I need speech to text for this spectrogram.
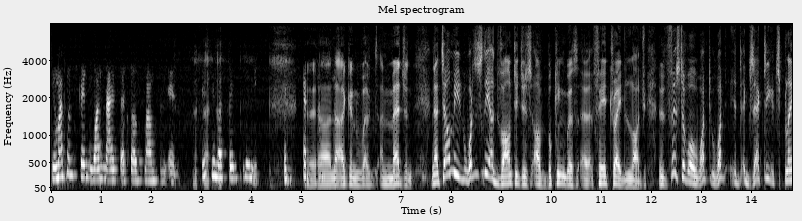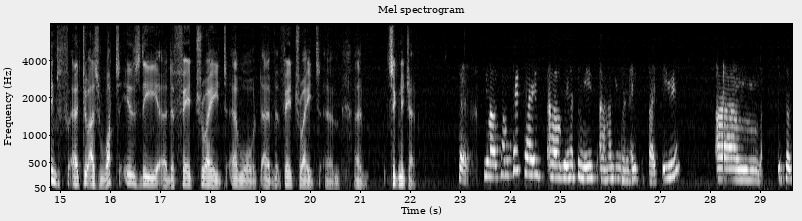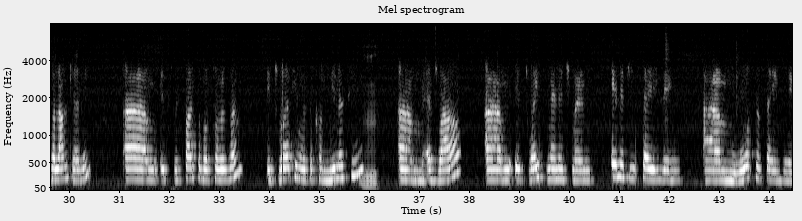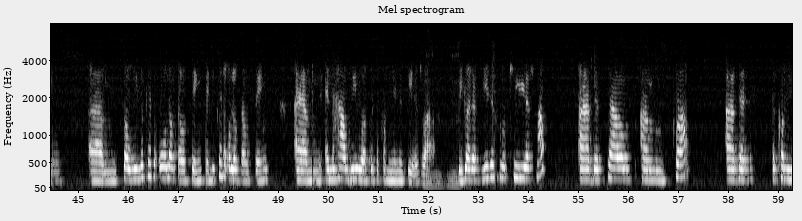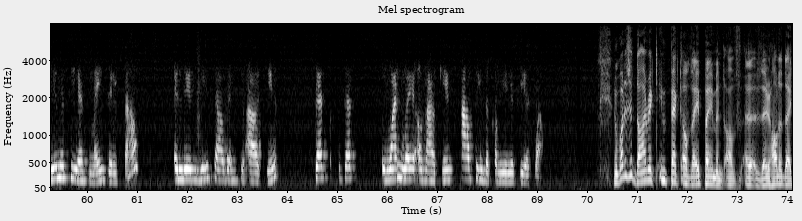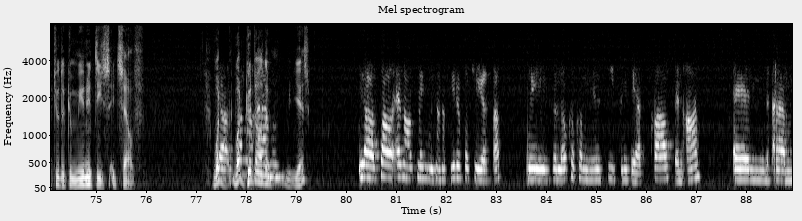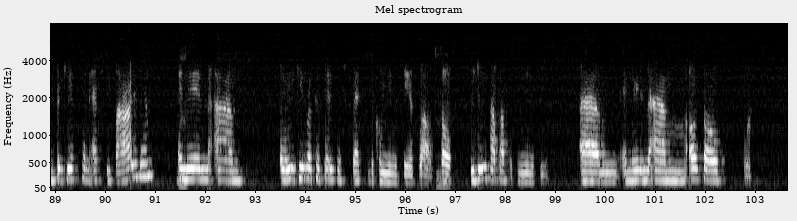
You mustn't spend one night at Ghost Mountain Inn. Uh, I can imagine. Now, tell me, what is the advantages of booking with uh, Fair Trade Lodge? First of all, what what exactly explained uh, to us? What is the uh, the Fair Trade Award, uh, Fair Trade um, uh, signature? Yeah, so Fair Trade, we had to meet 180 criteria. Um, it was a long journey. Um, it's responsible tourism. It's working with the community um, as well. Um, it's waste management, energy saving, um, water saving. Um, so we look at all of those things and look at all of those things um, and how we work with the community as well. We got a beautiful curious shop uh, that sells um, crafts uh, that the community has made themselves, and then we sell them to our guests. That's that's one way of our guests helping the community as well. Now, what is the direct impact of their payment of uh, their holiday to the communities itself? What Yeah, what so, good are the um, yes? Yeah, so as I was saying, we got a beautiful curious shop where the local community brings their crafts and art, and um, the guests can actually buy them, and then um, we give a percentage back to the community as well. So we do help out the community. Um, and then um, also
